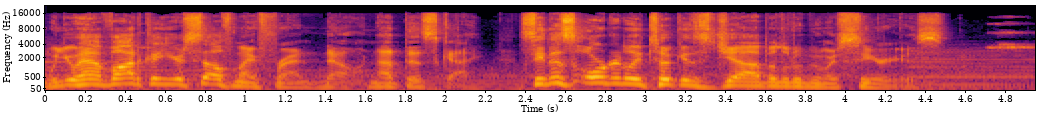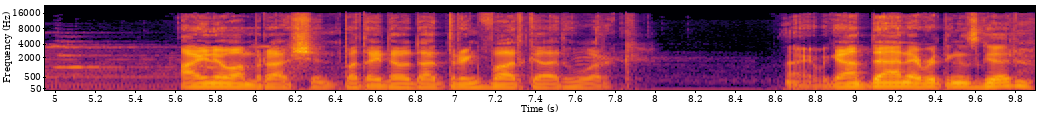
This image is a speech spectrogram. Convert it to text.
Will you have vodka yourself, my friend? No, not this guy. See, this orderly took his job a little bit more serious. I know I'm Russian, but I know not drink vodka at work. Alright, we got that. Everything's good.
